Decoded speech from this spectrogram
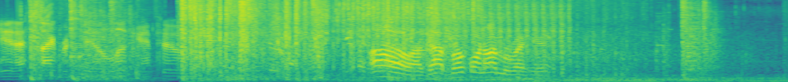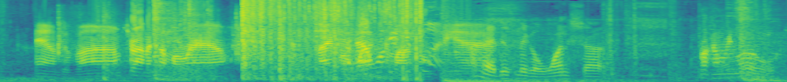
Yeah, that sniper still looking too. Oh, I got broke on armor right here. Damn, Devin, I'm trying to come around. Sniper That wants my goofy I had this nigga one shot. Fucking reload. Oh.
